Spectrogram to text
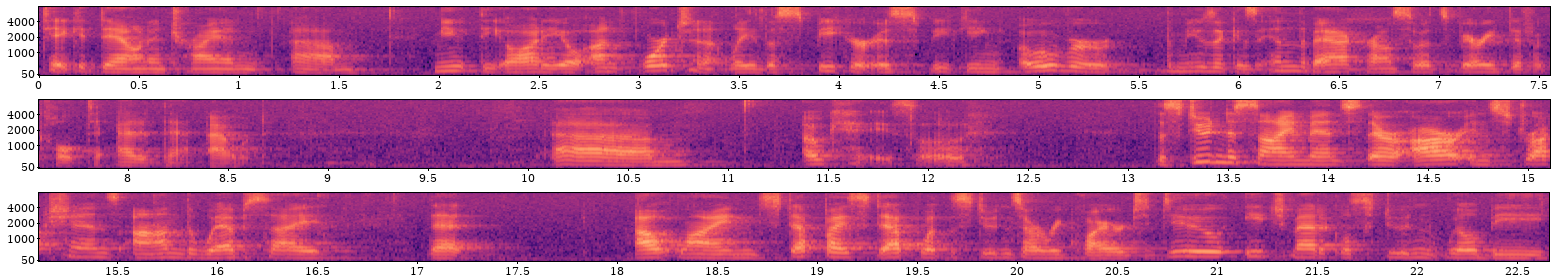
take it down and try and um, mute the audio. Unfortunately, the speaker is speaking over, the music is in the background, so it's very difficult to edit that out. Um, Okay, so the student assignments, there are instructions on the website that outline step-by-step what the students are required to do. Each medical student will be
